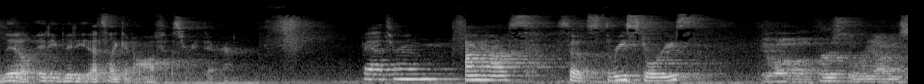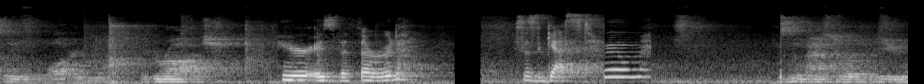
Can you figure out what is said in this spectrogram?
little itty bitty. That's like an office right there. Bathroom. Townhouse. So it's three stories. Yeah, well, the first story, obviously, with the water, the garage. Here is the third. This is the guest room. This is the master with the view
